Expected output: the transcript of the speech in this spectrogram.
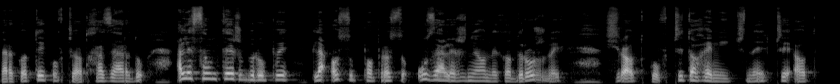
narkotyków czy od hazardu, ale są też grupy dla osób po prostu uzależnionych od różnych środków, czy to chemicznych, czy od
